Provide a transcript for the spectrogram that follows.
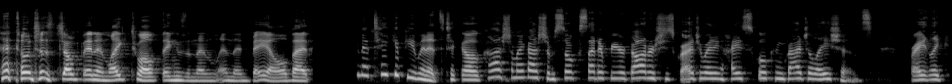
don't just jump in and like 12 things and then and then bail, but you know, take a few minutes to go, gosh, oh my gosh, I'm so excited for your daughter. She's graduating high school. Congratulations. Right? Like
